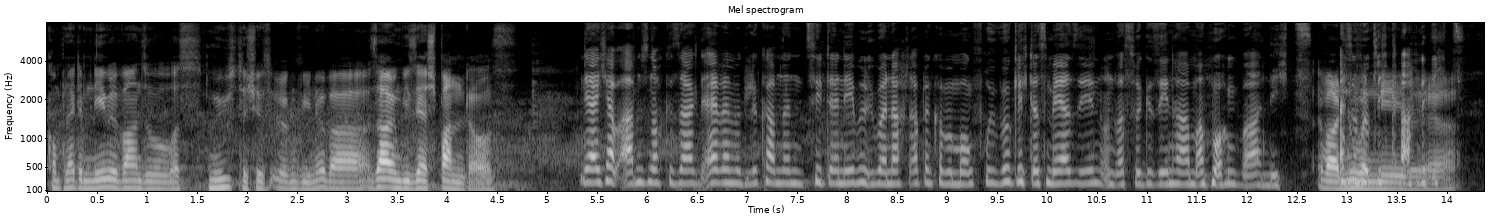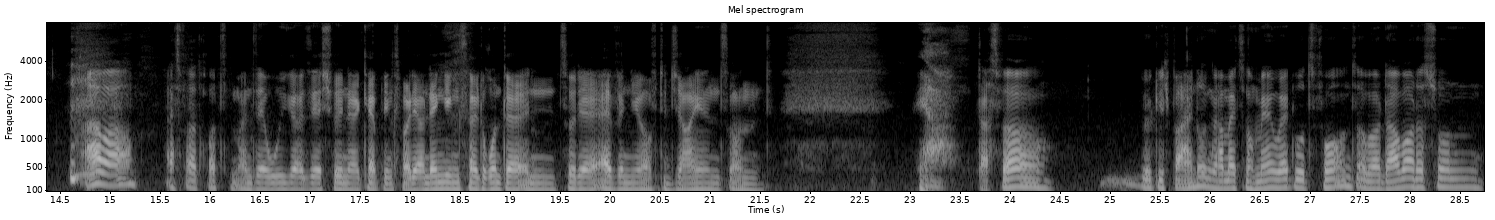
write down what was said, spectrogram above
komplett im Nebel waren, so was Mystisches irgendwie, ne? War, sah irgendwie sehr spannend aus. Ja, ich habe abends noch gesagt, ey, wenn wir Glück haben, dann zieht der Nebel über Nacht ab, dann können wir morgen früh wirklich das Meer sehen. Und was wir gesehen haben am Morgen war nichts. War also nur wirklich Nebel, gar nichts. Ja. Aber es war trotzdem ein sehr ruhiger, sehr schöner Campingspot. Ja, und dann ging es halt runter in, zu der Avenue of the Giants und ja, das war wirklich beeindruckend. Wir haben jetzt noch mehr Redwoods vor uns, aber da war das schon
